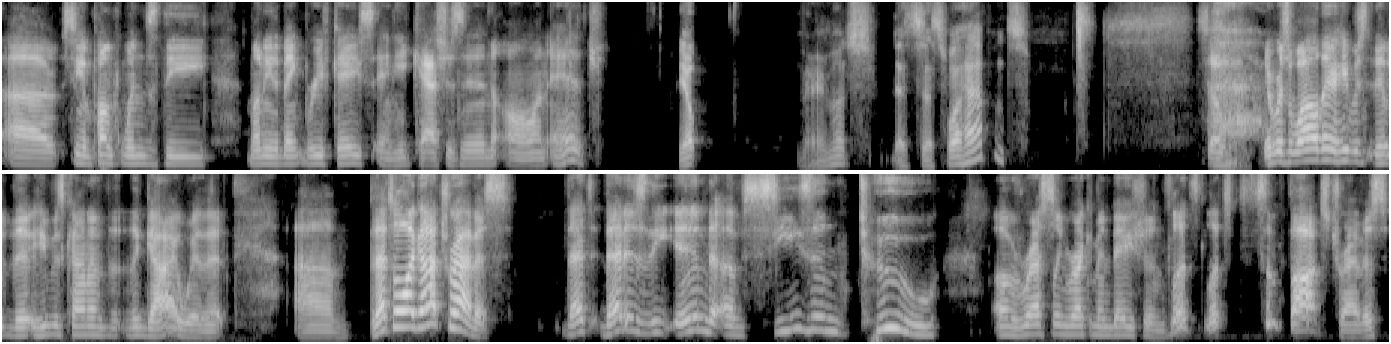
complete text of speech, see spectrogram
uh, CM Punk wins the Money in the Bank briefcase, and he cashes in on Edge. yep very much that's that's what happens So there was a while there he was the, the, he was kind of the, the guy with it. Um, but that's all I got, Travis. That that is the end of season two of wrestling recommendations. Let's let's some thoughts, Travis.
